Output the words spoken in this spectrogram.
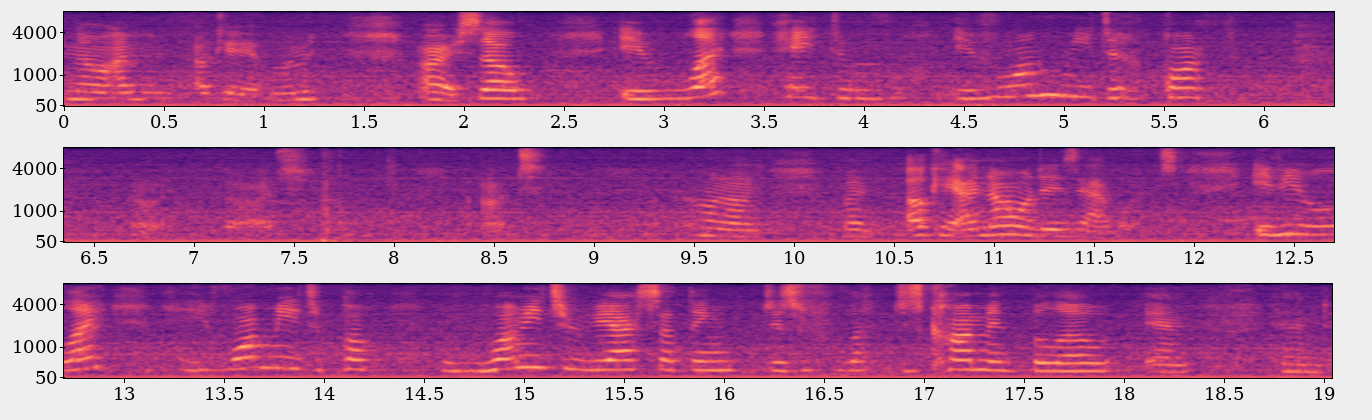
no, I'm okay. Let me. All right. So, if what hey, to, if you want me to con, oh my gosh, hold on. But, okay, I know what it is at once. If you like, if you want me to po, want me to react something, just just comment below and and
